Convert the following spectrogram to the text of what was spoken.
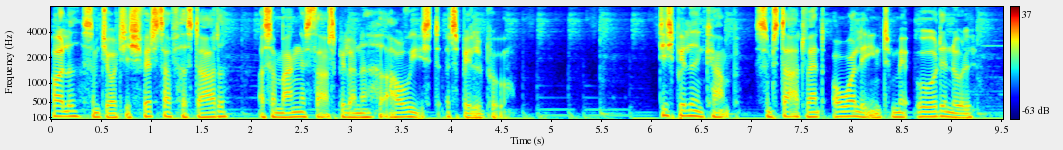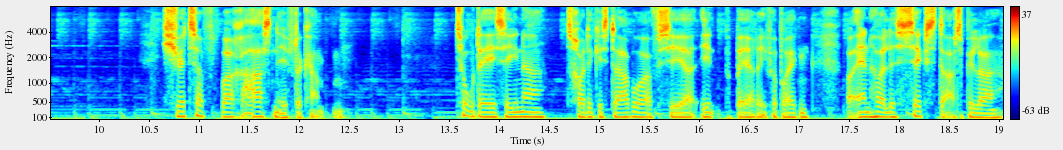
Holdet, som Georgi Svetstov havde startet, og som mange af startspillerne havde afvist at spille på. De spillede en kamp, som Start vandt overlegent med 8-0. Svetstov var rasende efter kampen. To dage senere trådte Gestapo-officerer ind på bagerifabrikken og anholdte seks startspillere.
